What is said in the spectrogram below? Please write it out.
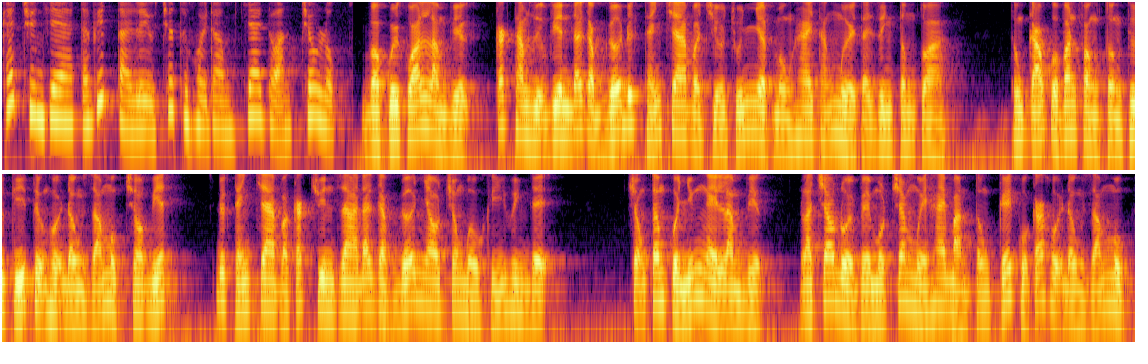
các chuyên gia đã viết tài liệu cho Thượng Hội đồng giai đoạn châu lục. Vào cuối khóa làm việc, các tham dự viên đã gặp gỡ Đức Thánh Cha vào chiều Chủ nhật mùng 2 tháng 10 tại Dinh Tông Tòa. Thông cáo của Văn phòng Tổng Thư ký Thượng Hội đồng Giám mục cho biết, Đức Thánh Cha và các chuyên gia đã gặp gỡ nhau trong bầu khí huynh đệ. Trọng tâm của những ngày làm việc là trao đổi về 112 bản tổng kết của các hội đồng giám mục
